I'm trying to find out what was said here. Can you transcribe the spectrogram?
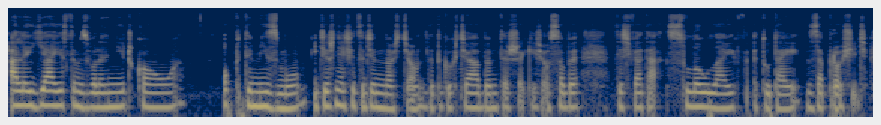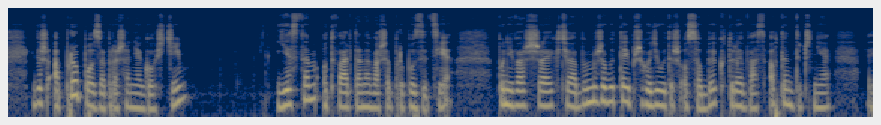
ale ja jestem zwolenniczką optymizmu i cieszenia się codziennością, dlatego chciałabym też jakieś osoby ze świata slow life tutaj zaprosić. I też a propos zapraszania gości, Jestem otwarta na Wasze propozycje, ponieważ chciałabym, żeby tutaj przychodziły też osoby, które Was autentycznie e,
